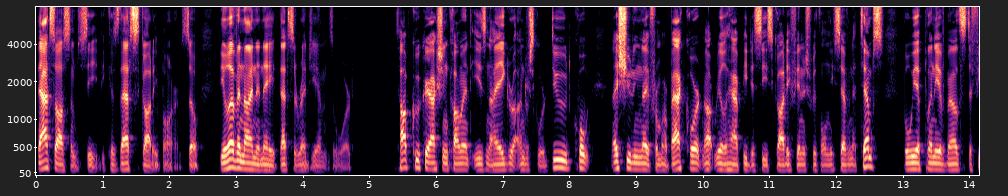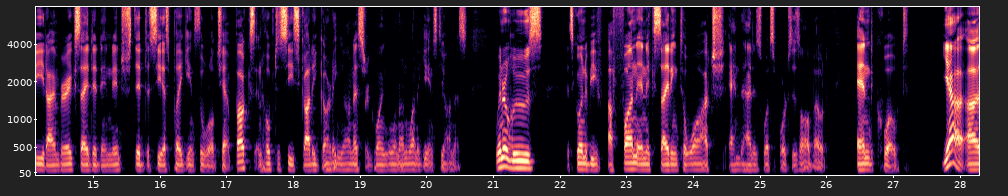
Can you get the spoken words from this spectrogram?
that's awesome to see because that's Scottie Barnes. So the 11, 9, and 8, that's the Reggie Evans Award. Top quick reaction comment is Niagara underscore dude. Quote, nice shooting night from our backcourt. Not real happy to see Scottie finish with only seven attempts, but we have plenty of mouths to feed. I am very excited and interested to see us play against the world champ Bucks and hope to see Scottie guarding Giannis or going one on one against Giannis. Win or lose, it's going to be a fun and exciting to watch, and that is what sports is all about. End quote. Yeah, uh,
